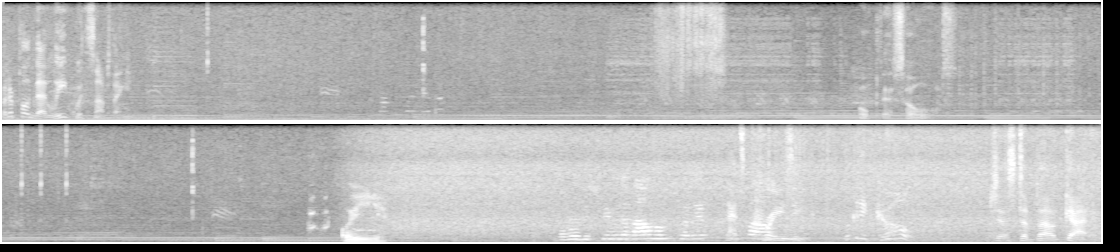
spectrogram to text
Better plug that leak with something. Hope this holds. Oy. Baba bisküvi de kalmamış. Böyle That's crazy. Look at it go. Just about got it.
